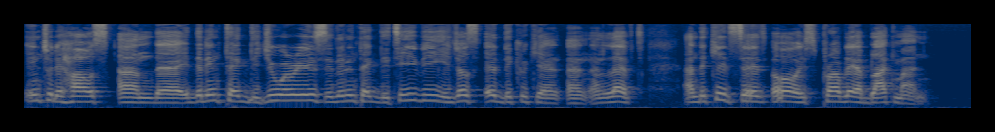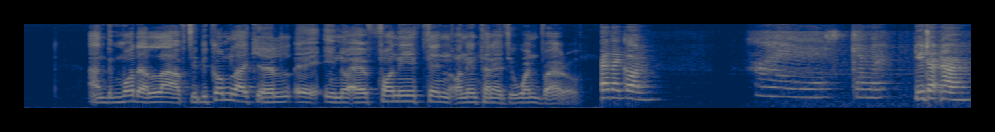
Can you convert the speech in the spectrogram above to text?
into the house and uh, it didn't take the jewelries, it didn't take the TV, he just ate the cookie and, and, and left?" And the kid said, "Oh, it's probably a black man." and the mother laughed. It became like a, a, you know a funny thing on internet. It went viral. Where are they gone? I don't know. You don't know.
